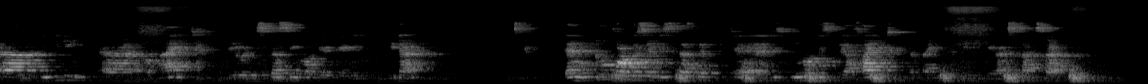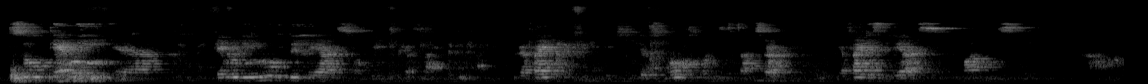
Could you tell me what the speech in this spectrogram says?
uh, evening uh, night, they were discussing on their taking dinner. Then two professors discussed that uh, this, you know, this graphite, graphite is layer structure. So can we uh, can we remove the layers of the graphite? Graphite, if students knows what is the structure. Graphite is layers. One is uh,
